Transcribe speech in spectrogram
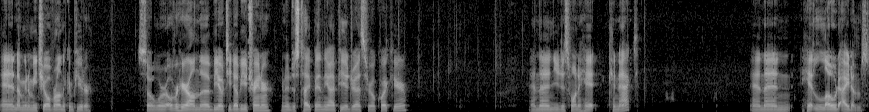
and I'm going to meet you over on the computer. So we're over here on the BOTW trainer. I'm going to just type in the IP address real quick here. And then you just want to hit connect and then hit load items.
